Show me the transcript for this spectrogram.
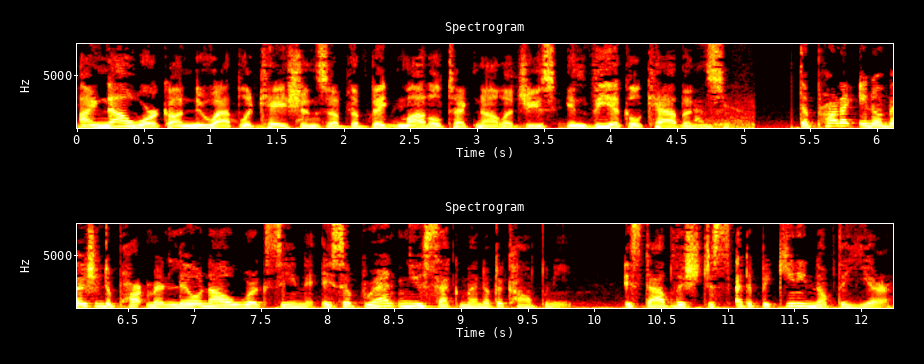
I now work on new applications of the big model technologies in vehicle cabins. The product innovation department Liu now works in is a brand new segment of the company, established just at the beginning of the year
